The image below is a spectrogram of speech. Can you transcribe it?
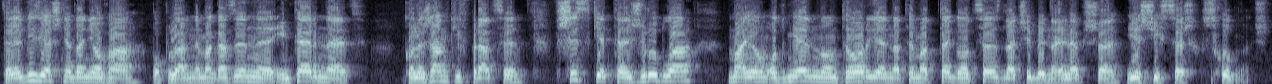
Telewizja śniadaniowa, popularne magazyny, internet, koleżanki w pracy. Wszystkie te źródła mają odmienną teorię na temat tego, co jest dla Ciebie najlepsze, jeśli chcesz schudnąć.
